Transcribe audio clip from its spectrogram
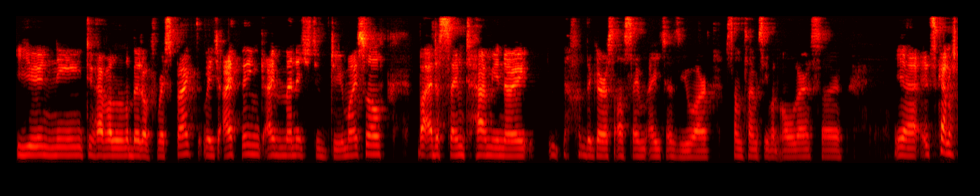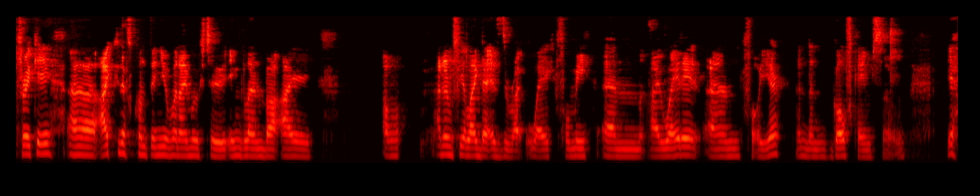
you need to have a little bit of respect which i think i managed to do myself but at the same time you know the girls are same age as you are sometimes even older so yeah it's kind of tricky uh, i could have continued when i moved to england but I, I, I don't feel like that is the right way for me. And I waited and for a year and then golf came. So yeah,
